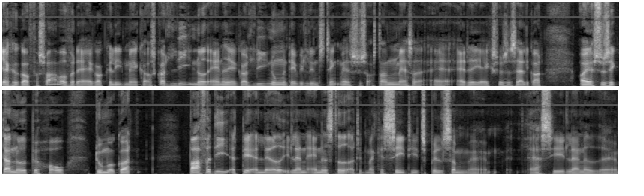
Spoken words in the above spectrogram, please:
jeg kan godt forsvare, hvorfor det er, jeg godt kan lide, men jeg kan også godt lide noget andet. Jeg kan godt lide nogle af David Lynch ting, men jeg synes også, der er en masse af, af det, jeg ikke synes er særlig godt. Og jeg synes ikke, der er noget behov. Du må godt, bare fordi, at det er lavet et eller andet andet sted, og det, man kan se det i et spil som, øh, lad os sige et eller andet, øh,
